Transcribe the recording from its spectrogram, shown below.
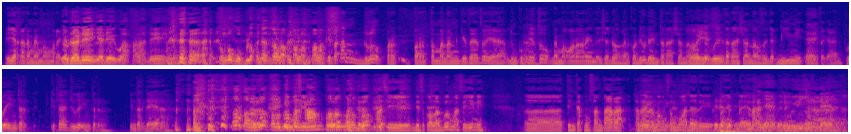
iya karena memang mereka Ya udah deh, ya deh, gua kalah deh. Tunggu goblok aja. Kalau kalau kalau kita kan dulu per, pertemanan kita itu ya lingkupnya tuh memang orang-orang Indonesia doang kan. Kalau dia udah internasional, Oh, iya, udah gue internasional sejak dini eh, gitu kan. Gue inter, kita juga inter, inter daerah. Oh kalau gue kalau gue masih kalau kalau gue masih di sekolah gue masih ini eh, tingkat Nusantara karena Oh, iya, memang semua Nusantara. dari Beda-beda. banyak daerah Makanya beda-beda yang gitu. inter-daerah. Nah,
